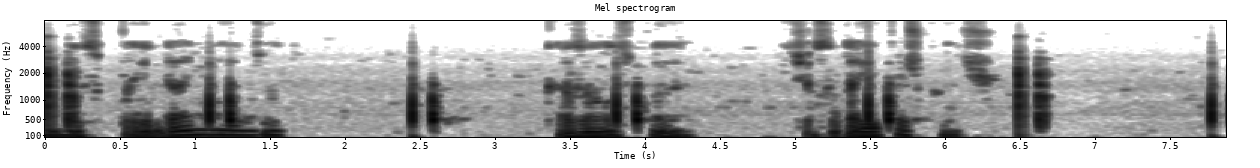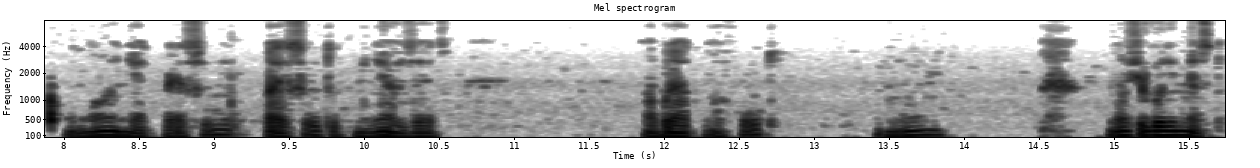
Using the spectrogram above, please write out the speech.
Без поедания идет. Казалось бы, сейчас отдаю пешку еще. Но нет, просил, просил тут меня взять обратно ход. Ну, ну фигуре место.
